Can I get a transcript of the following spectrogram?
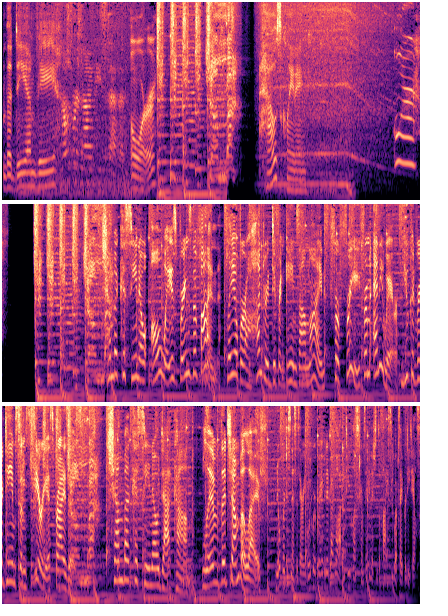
the DMV Number 97. or Chumba. house cleaning Chumba Casino always brings the fun. Play over a hundred different games online for free from anywhere. You could redeem some serious prizes. ChumbaCasino.com. Live the Chumba life. No purchase necessary. Void where prohibited by law. 18 plus terms and conditions apply. See website for details.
